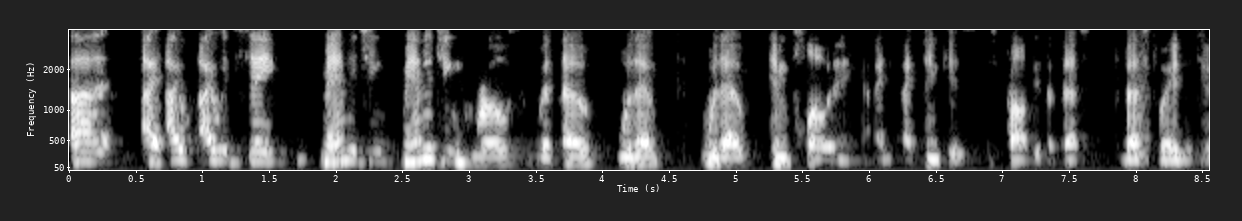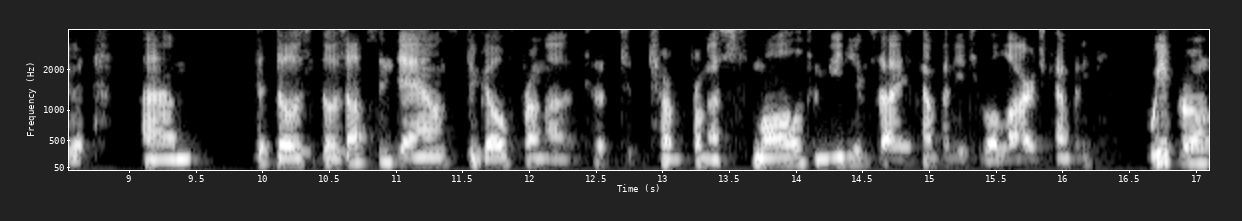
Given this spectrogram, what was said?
Uh, I, I, I would say managing managing growth without without without imploding. I, I think is, is probably the best the best way to do it. Um, th- those those ups and downs to go from a to, to, to, from a small to medium sized company to a large company. We've grown.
